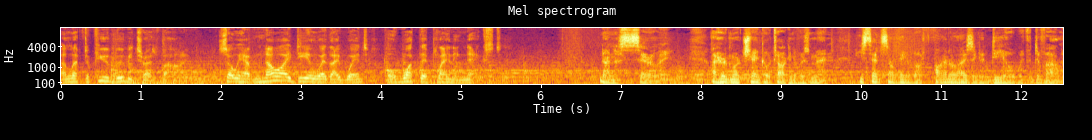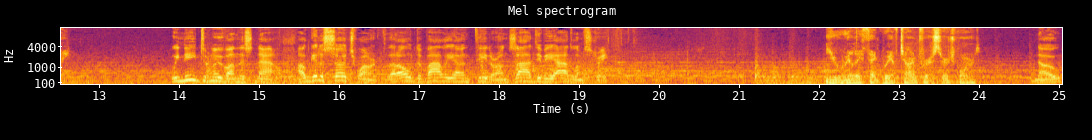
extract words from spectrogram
and left a few booby traps behind. So we have no idea where they went or what they're planning next. Not necessarily. I heard Marchenko talking to his men. He said something about finalizing a deal with the Dvali. We need to move on this now. I'll get a search warrant for that old Dvali-owned theater on Tsar Dibi Adlam Street. You really think we have time for a search warrant? No,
